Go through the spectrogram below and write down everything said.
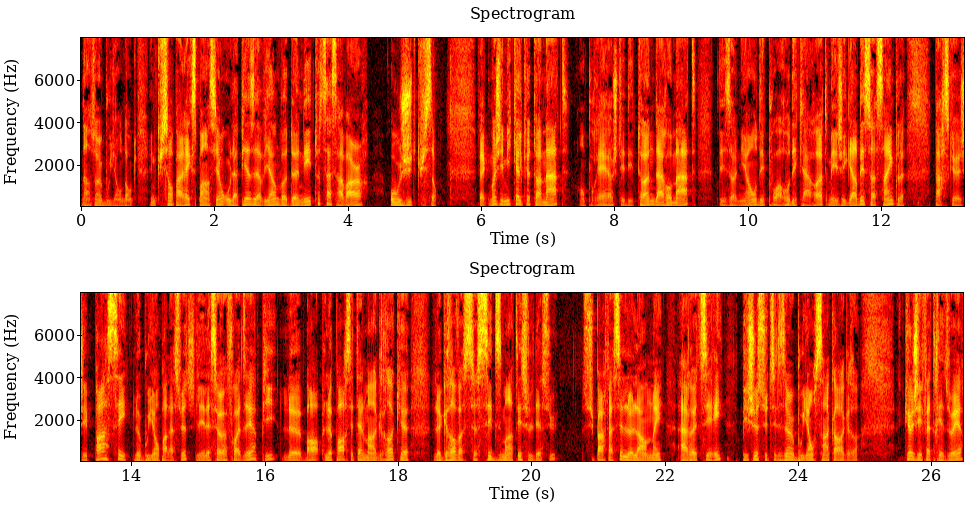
dans un bouillon. Donc, une cuisson par expansion où la pièce de viande va donner toute sa saveur au jus de cuisson. Fait que moi, j'ai mis quelques tomates. On pourrait rajouter des tonnes d'aromates, des oignons, des poireaux, des carottes, mais j'ai gardé ça simple parce que j'ai passé le bouillon par la suite. Je l'ai laissé refroidir. Puis le, bar- le porc, c'est tellement gras que le gras va se sédimenter sur le dessus. Super facile le lendemain à retirer, puis juste utiliser un bouillon sans corps gras que j'ai fait réduire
